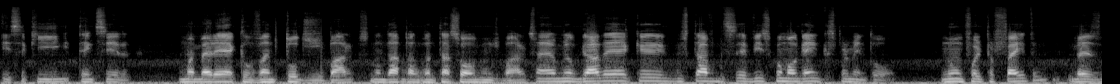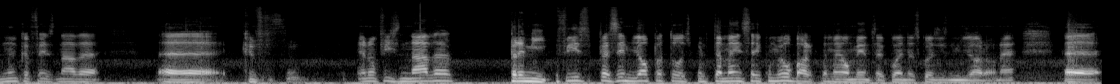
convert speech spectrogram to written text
isso aqui tem que ser uma maré que levante todos os barcos, não dá para levantar só alguns barcos. Ah, o meu legado é que gostava de ser visto como alguém que experimentou. Não foi perfeito, mas nunca fez nada ah, que eu não fiz nada para mim. Eu fiz para ser melhor para todos, porque também sei que o meu barco também aumenta quando as coisas melhoram, né? Ah,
